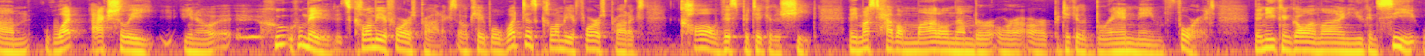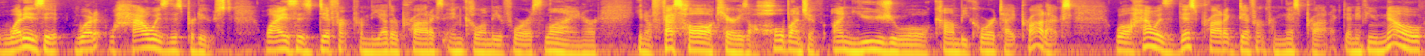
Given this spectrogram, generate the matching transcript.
um, what actually, you know, who, who made it? It's Columbia Forest Products. Okay, well, what does Columbia Forest Products call this particular sheet? They must have a model number or, or a particular brand name for it. Then you can go online and you can see what is it, what, how is this produced? Why is this different from the other products in Columbia Forest line? Or, you know, Fess Hall carries a whole bunch of unusual combi core type products. Well, how is this product different from this product? And if you know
